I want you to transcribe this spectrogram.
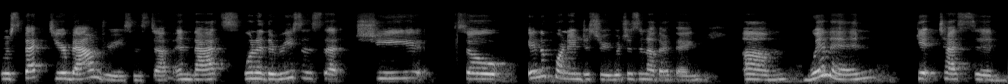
respect your boundaries and stuff and that's one of the reasons that she so in the porn industry which is another thing um women get tested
